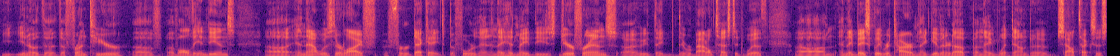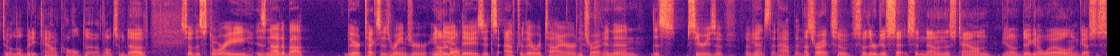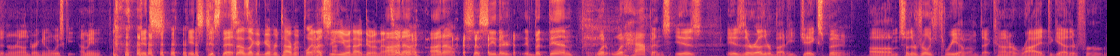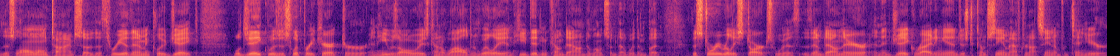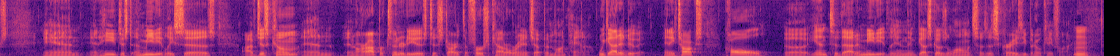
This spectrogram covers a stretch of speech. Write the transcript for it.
y- you know, the the frontier of of all the Indians. Uh, and that was their life for decades before then. And they had made these dear friends uh, who they they were battle tested with, um, and they basically retired and they'd given it up and they went down to South Texas to a little bitty town called uh, Lonesome Dove. So the story is not about their Texas Ranger Not at Indian all. days. It's after they're retired. That's right. And then this series of events that happens. That's right. So so they're just set, sitting down in this town, you know, digging a well, and Gus is sitting around drinking whiskey. I mean, it's it's just That sounds like a good retirement plan. I, I- see you and I doing that. I know. I know. So see there, but then what what happens is is their other buddy Jake Spoon. Um, so there's really three of them that kind of ride together for this long, long time. So the three of them include Jake. Well, Jake was a slippery character, and he was always kind of wild and willy, and he didn't come down to Lonesome Dove with him. But the story really starts with them down there, and then Jake riding in just to come see him after not seeing him for ten years and and he just immediately says, "I've just come and and our opportunity is to start the first cattle ranch up in Montana. We got to do it." And he talks Call uh, into that immediately, and then Gus goes along and says, "This is crazy, but okay, fine."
